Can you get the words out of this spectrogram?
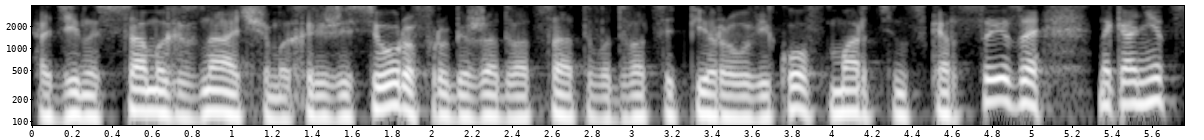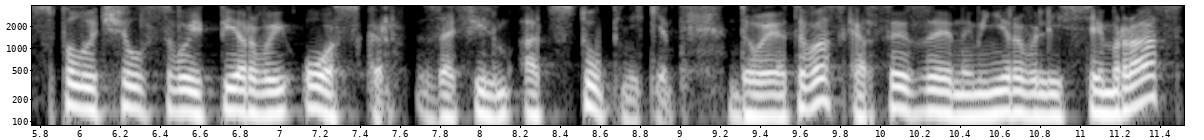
один из самых значимых режиссеров рубежа 20-21 веков Мартин Скорсезе наконец получил свой первый «Оскар» за фильм «Отступники». До этого Скорсезе номинировались семь раз,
